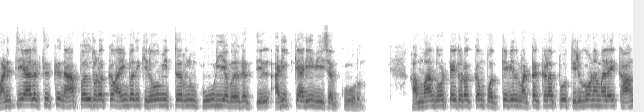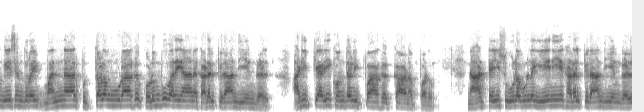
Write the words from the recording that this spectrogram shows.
மணித்தியாலத்துக்கு நாற்பது தொடக்கம் ஐம்பது கிலோமீட்டரிலும் கூடிய வேகத்தில் அடிக்கடி வீசக்கூடும். ஹம்மாந்தோட்டை தொடக்கம் பொத்திவில் மட்டக்களப்பு திருகோணமலை காங்கேசன்துறை மன்னார் புத்தளமூடாக கொழும்பு வரையான கடல் பிராந்தியங்கள் அடிக்கடி கொந்தளிப்பாக காணப்படும். நாட்டை சூழவுள்ள ஏனைய கடல் பிராந்தியங்கள்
